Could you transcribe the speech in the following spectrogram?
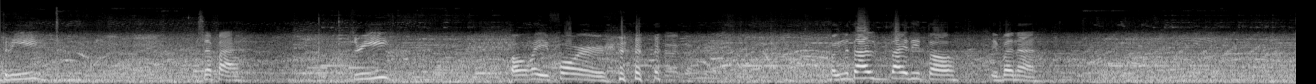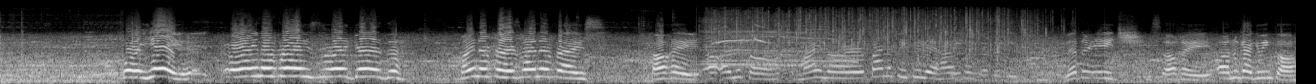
Three. Isa pa. Three. Okay, four. Pag natalo tayo dito, iba na. Four, yay! Minor prize! Oh my God! Minor prize, minor prize! Okay, uh, ano to? Minor. Paano pipili? How to... Letter H. Okay. Oh, anong gagawin ko?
